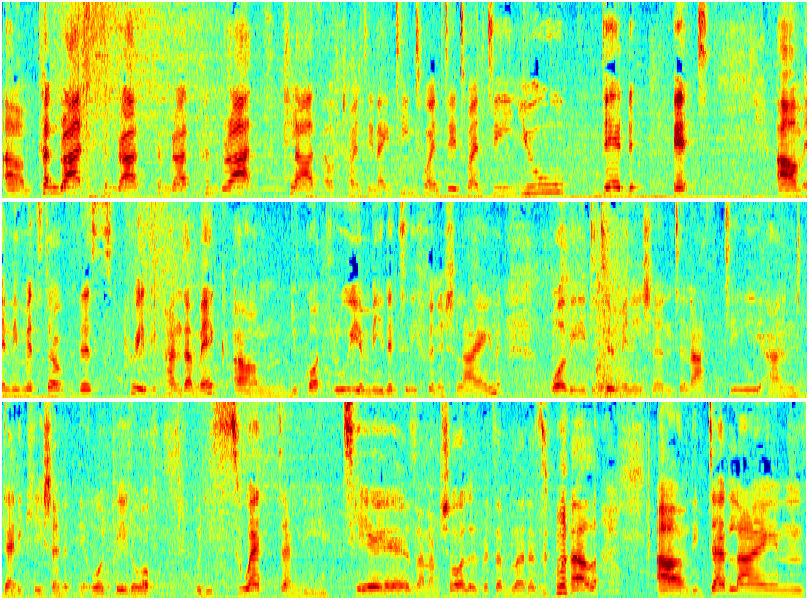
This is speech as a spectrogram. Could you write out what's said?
Um, congrats, congrats, congrats, congrats class of 2019-2020. You did it. Um, in the midst of this crazy pandemic, um, you got through, you made it to the finish line. All the determination, tenacity, and dedication, it all paid off with the sweat and the tears, and I'm sure a little bit of blood as well. Um, the deadlines,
